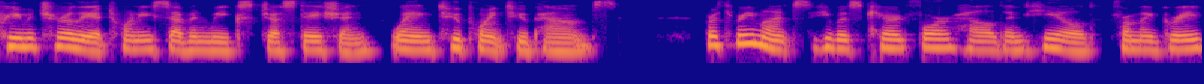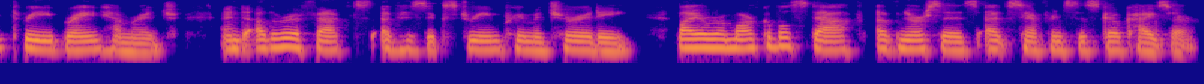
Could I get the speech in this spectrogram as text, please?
prematurely at 27 weeks gestation, weighing 2.2 pounds. For three months, he was cared for, held, and healed from a grade 3 brain hemorrhage and other effects of his extreme prematurity by a remarkable staff of nurses at San Francisco Kaiser.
